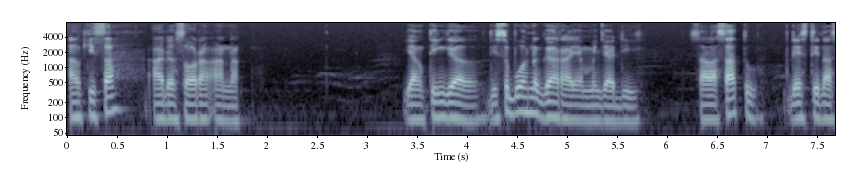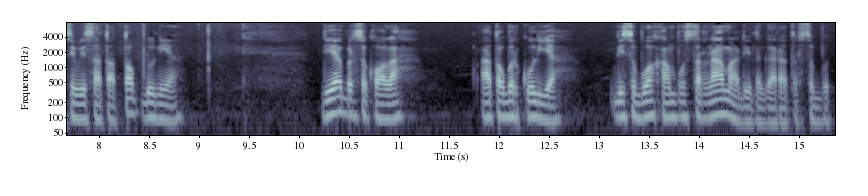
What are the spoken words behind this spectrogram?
Alkisah ada seorang anak yang tinggal di sebuah negara yang menjadi salah satu destinasi wisata top dunia. Dia bersekolah atau berkuliah di sebuah kampus ternama di negara tersebut.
